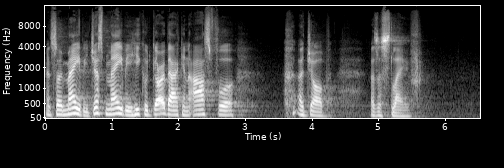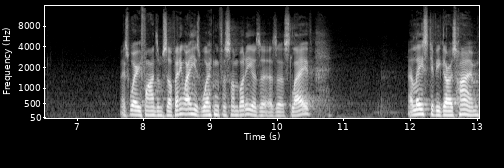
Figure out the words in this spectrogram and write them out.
And so maybe, just maybe, he could go back and ask for a job as a slave. That's where he finds himself anyway. He's working for somebody as a, as a slave. At least if he goes home,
